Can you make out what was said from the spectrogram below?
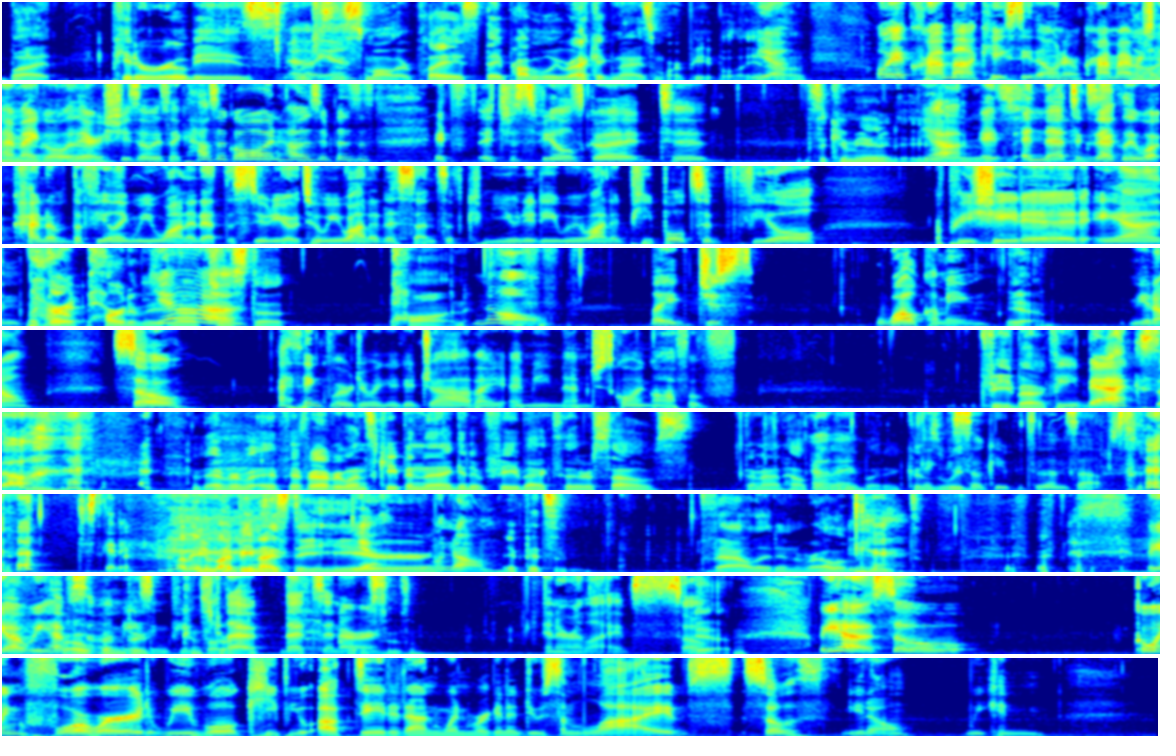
but Peter Ruby's, Oh, which yeah. is a smaller place, they probably recognize more people. You Yeah. know? Oh yeah, Crema, Casey, the owner of Crema. Every Oh, time I go yeah. there, she's always like, "How's it going? How's your business?" It's it just feels good to It's a community. yeah. right? It's and that's exactly what kind of the feeling we wanted at the studio too. We wanted a sense of community. We wanted people to feel appreciated and like they're a part. part of it, Yeah. not just a pawn. No, like just welcoming. Yeah. You know, so I think we're doing a good job. I I mean, I'm just going off of Feedback. feedback. So If, every, if, if everyone's keeping the negative feedback to themselves, they're not helping they? anybody. Because we, still keep it to themselves. just kidding. I mean, it might be nice to Yeah. hear Well, no. if it's valid and relevant. But yeah, we have some amazing people that that's in our in our lives. So Yeah. But yeah, so going forward, we will keep you updated on when we're going to do some lives. So, you know, we can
